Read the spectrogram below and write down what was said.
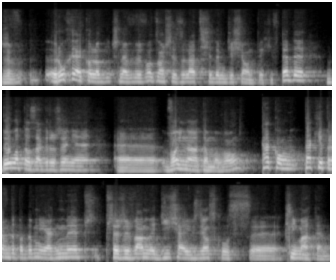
że ruchy ekologiczne wywodzą się z lat 70. i wtedy było to zagrożenie e, wojną atomową, taką, takie prawdopodobnie jak my przeżywamy dzisiaj w związku z e, klimatem.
